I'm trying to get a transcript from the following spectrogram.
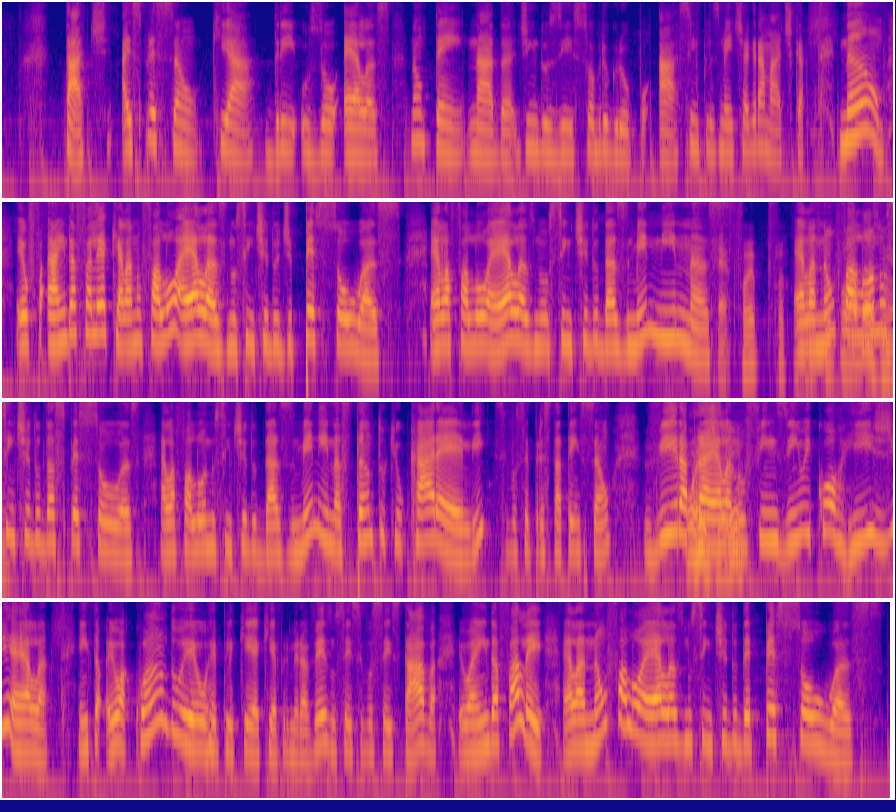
Tati, a expressão que a Dri usou elas não tem nada de induzir sobre o grupo. Ah, simplesmente é gramática. Não, eu fa- ainda falei aqui, ela não falou elas no sentido de pessoas. Ela falou elas no sentido das meninas. É, foi, foi, Ela foi não falou no sentido das pessoas, ela falou no sentido das meninas, tanto que o Carelli, se você prestar atenção, vira Corrigiu. ela no finzinho e corrige ela. Então, eu quando eu repliquei aqui a primeira vez, não sei se você estava, eu ainda falei, ela não falou elas no sentido de pessoas.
